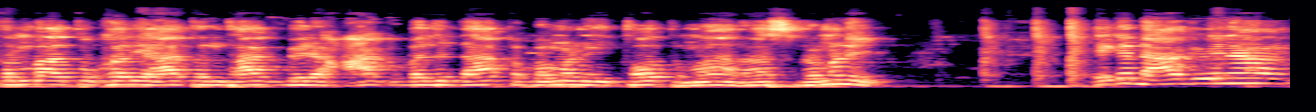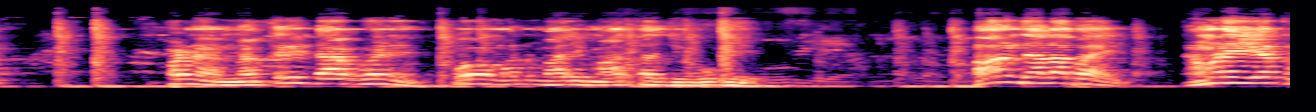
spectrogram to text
તંબા તું ખરી હાથન થાક બેર. આક બજ ડાક બમણી થોતમાં રાસ રમણી. એ કે ડાક વિના પણ નકરી ડાક હોય ને તો મને મારી માતાજી ઉગે. હા, દાદાભાઈ, હમણાં એક,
